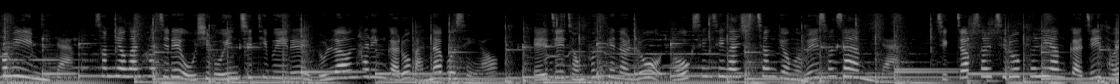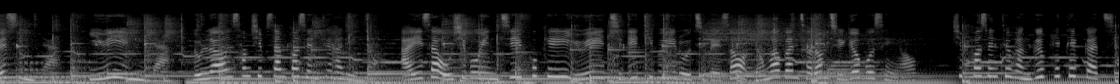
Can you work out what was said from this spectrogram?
3위입니다. 선명한 화질의 55인치 TV를 놀라운 할인가로 만나보세요. LG 정품 패널로 더욱 생생한 시청 경험을 선사합니다. 직접 설치로 편리함까지 더했습니다. 2위입니다. 놀라운 33% 할인. 아이사 55인치 4K UHD TV로 집에서 영화관처럼 즐겨보세요. 10% 환급 혜택까지.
